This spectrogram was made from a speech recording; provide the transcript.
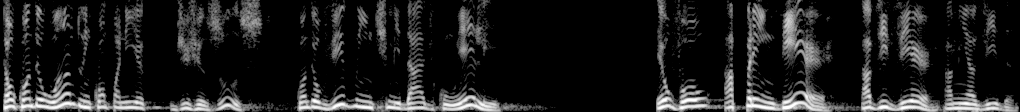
Então, quando eu ando em companhia de Jesus, quando eu vivo em intimidade com Ele, eu vou aprender a viver a minha vida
